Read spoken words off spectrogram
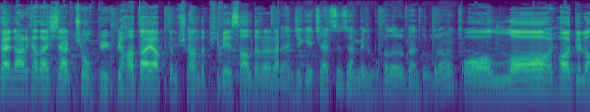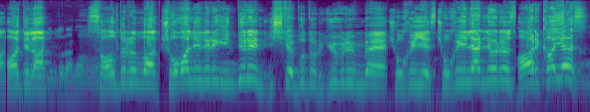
Ben arkadaşlar çok büyük bir hata yaptım şu anda pive saldırarak. Bence geçersin sen beni bu kadarı ben durduramam ki. Allah hadi lan hadi Net lan. Saldırın lan şövalyeleri indirin. İşte budur yürüyün be. Çok iyiyiz çok ilerliyoruz. Harikayız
